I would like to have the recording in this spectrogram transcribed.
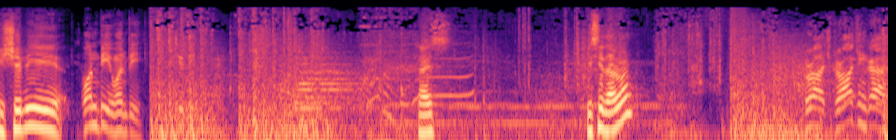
He should be One B, one B. Two B. nice. You see that one? Garage, garage and grass.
